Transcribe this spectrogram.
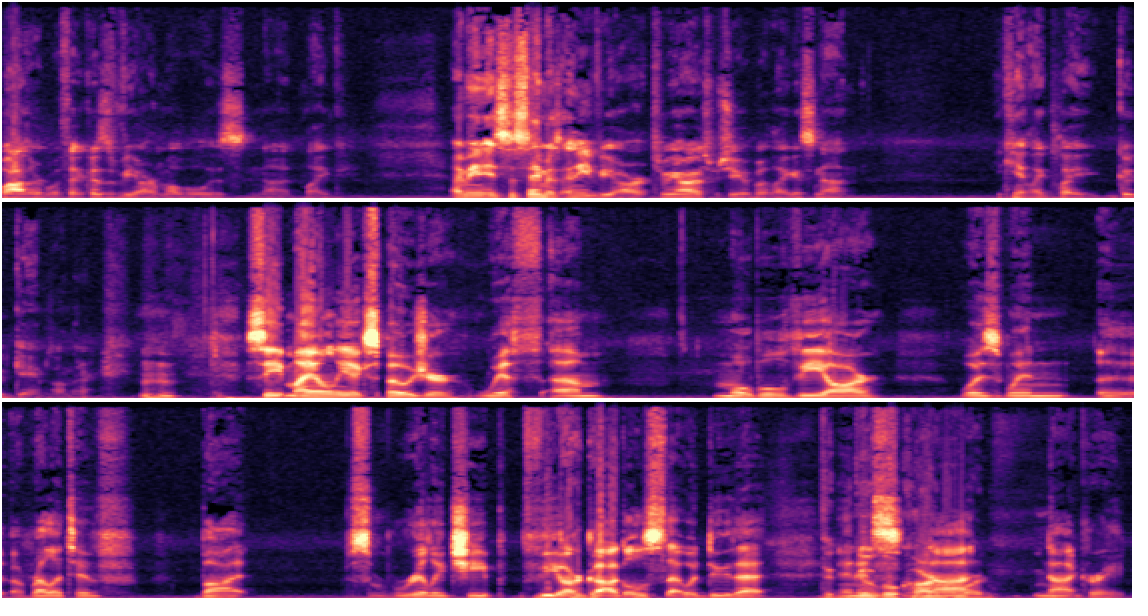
bothered with it because VR mobile is not like. I mean, it's the same as any VR to be honest with you, but like it's not. You can't like play good games on there. Mm-hmm. See, my only exposure with um, mobile VR was when a, a relative bought some really cheap VR goggles that would do that. The And Google Cardboard. Not great.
